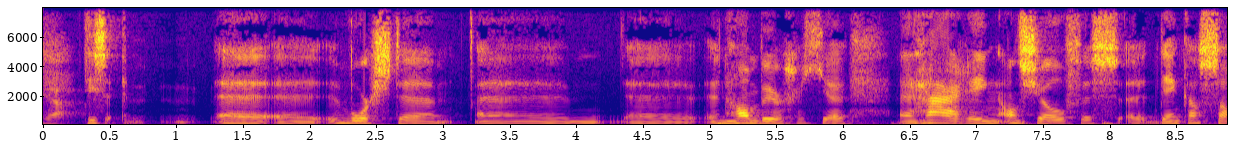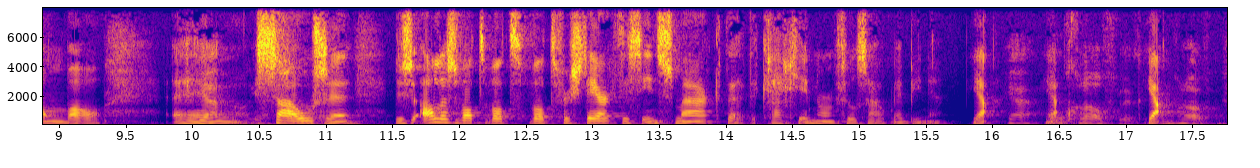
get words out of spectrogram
Ja. Het is worsten, een hamburgertje, haring, ansjovis, denk aan sambal. Ja, oh sauzen. Dus alles wat, wat, wat versterkt is in smaak, daar, daar krijg je enorm veel zout mee binnen. Ja, Ja, Ja. ongelooflijk. Ja. ongelooflijk.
